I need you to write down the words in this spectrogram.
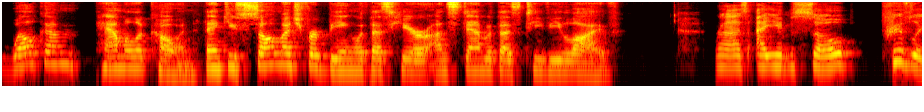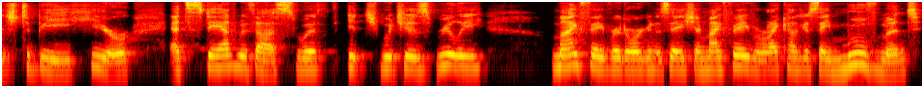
Welcome, Pamela Cohen. Thank you so much for being with us here on Stand With Us TV Live. Roz, I am so privileged to be here at Stand With Us, with it, which is really my favorite organization, my favorite, I of just say movement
